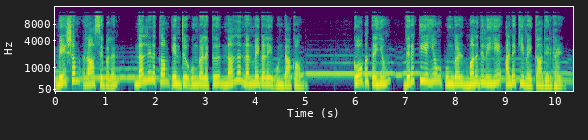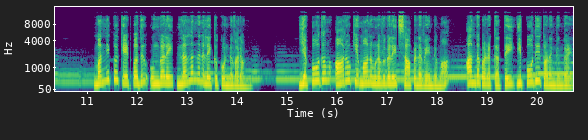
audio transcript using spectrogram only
மேஷம் ராசிபலன் நல்லிணக்கம் என்று உங்களுக்கு நல்ல நன்மைகளை உண்டாகும் கோபத்தையும் விரக்தியையும் உங்கள் மனதிலேயே அடக்கி வைக்காதீர்கள். மன்னிப்பு கேட்பது உங்களை நல்ல நிலைக்கு கொண்டு வரும். எப்போதும் ஆரோக்கியமான உணவுகளை சாப்பிட வேண்டுமா? அந்த பழக்கத்தை இப்போதே தொடங்குங்கள்.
